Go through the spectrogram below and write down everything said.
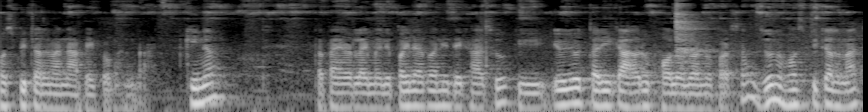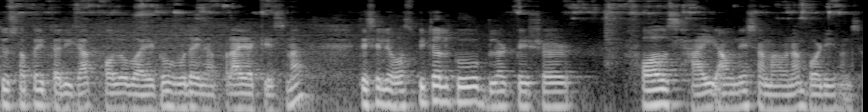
हस्पिटलमा नापेको भन्दा। किन? तपाईँहरूलाई मैले पहिला पनि देखाएको छु कि यो यो तरिकाहरू फलो गर्नुपर्छ। जुन हस्पिटलमा त्यो सबै तरिका फलो भएको हुँदैन प्राय केसमा। त्यसैले हस्पिटलको ब्लड प्रेसर फल्स हाई आउने सम्भावना बढी हुन्छ।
